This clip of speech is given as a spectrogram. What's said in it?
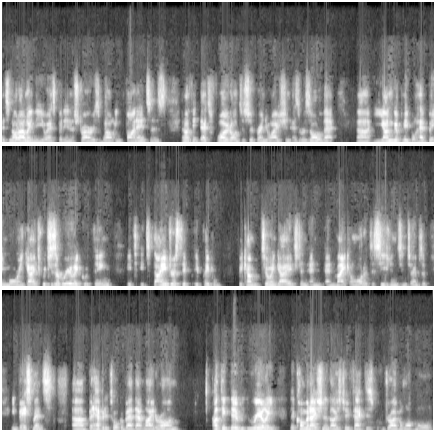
It's not only in the US, but in Australia as well in finances. And I think that's flowed on to superannuation as a result of that. Uh, younger people have been more engaged, which is a really good thing. It's, it's dangerous if, if people become too engaged and, and, and make a lot of decisions in terms of investments. Um, but happy to talk about that later on. I think the really the combination of those two factors drove a lot more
